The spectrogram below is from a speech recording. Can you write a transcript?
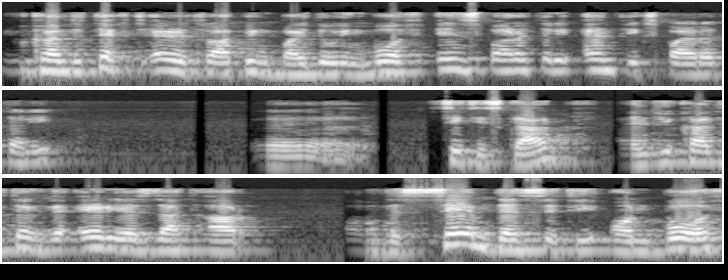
you can detect air trapping by doing both inspiratory and expiratory uh, CT scan, and you can detect the areas that are of the same density on both.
